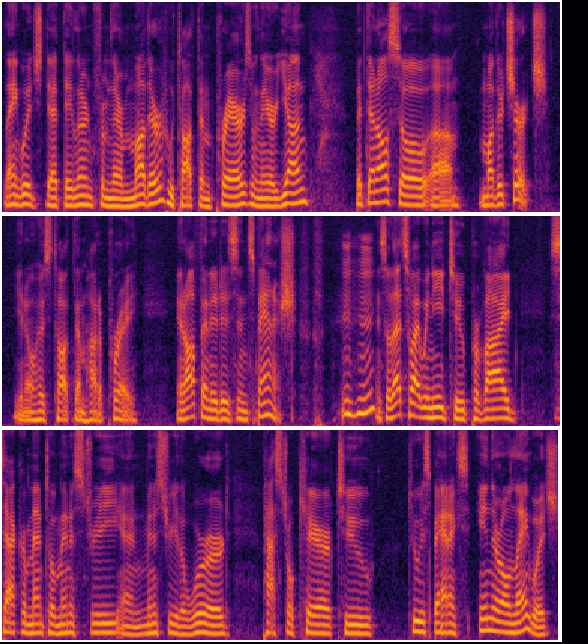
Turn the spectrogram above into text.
language that they learned from their mother who taught them prayers when they were young. But then also um, Mother Church, you know, has taught them how to pray. And often it is in Spanish. Mm-hmm. And so that's why we need to provide sacramental ministry and ministry of the word, pastoral care to to Hispanics in their own language,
